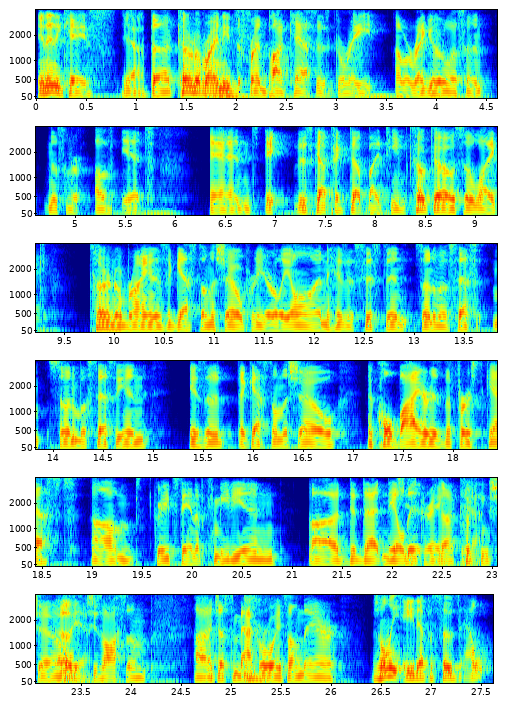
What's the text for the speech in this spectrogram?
In any case, Yeah. the Conan O'Brien Needs a Friend podcast is great. I'm a regular listen, listener of it, and it this got picked up by Team Coco. So like Conan O'Brien is a guest on the show pretty early on. His assistant, Sona Mosef- Sona Movsesian, is a, a guest on the show. Nicole Byer is the first guest. Um, great stand up comedian. Uh, did that, nailed She's it. great, Uh, cooking yeah. show. Oh, yeah. She's awesome. Uh, Justin McElroy's on there. There's only eight episodes out,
